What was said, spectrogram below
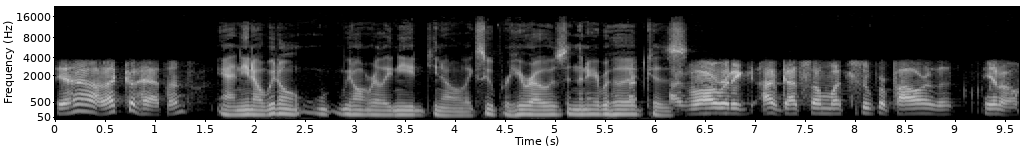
Yeah, that could happen. and you know we don't we don't really need you know like superheroes in the neighborhood because I've already, I've got so much superpower that, you know,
